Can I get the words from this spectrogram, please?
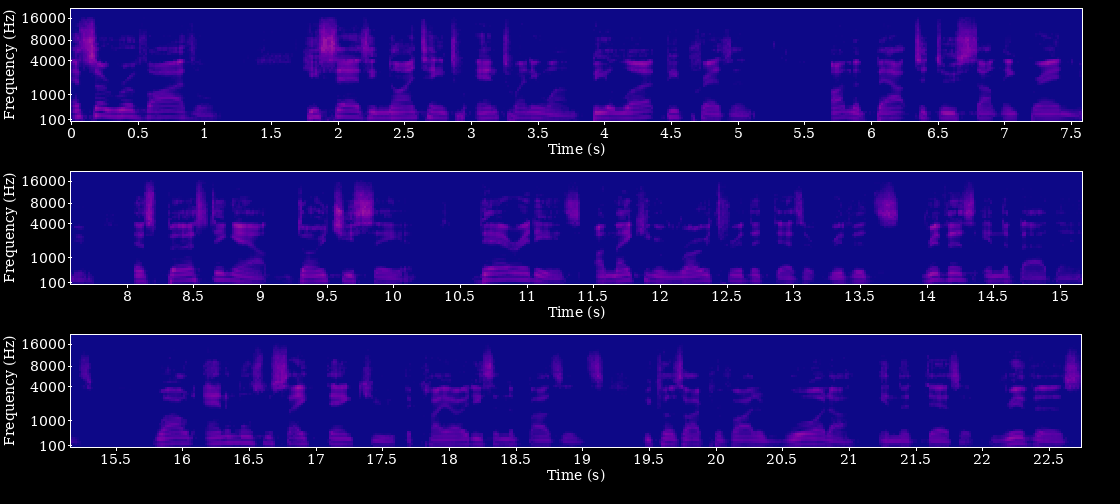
And so, revival. He says in 19 and 21 Be alert, be present. I'm about to do something brand new. It's bursting out. Don't you see it? There it is. I'm making a road through the desert, rivers, rivers in the badlands. Wild animals will say thank you, the coyotes and the buzzards, because I provided water in the desert, rivers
